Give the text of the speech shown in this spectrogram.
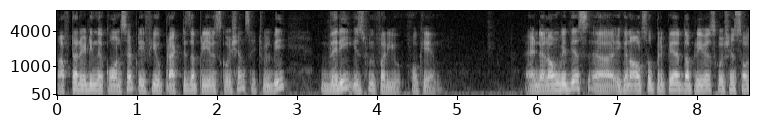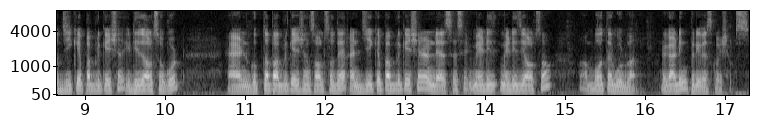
after reading the concept if you practice the previous questions it will be very useful for you. Okay. And along with this uh, you can also prepare the previous questions of GK publication. It is also good. And Gupta publications also there. And GK publication and SSC Made Easy also uh, both are good one regarding previous questions.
